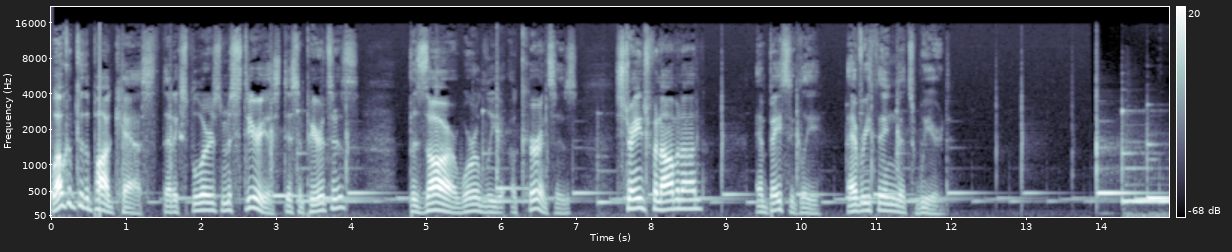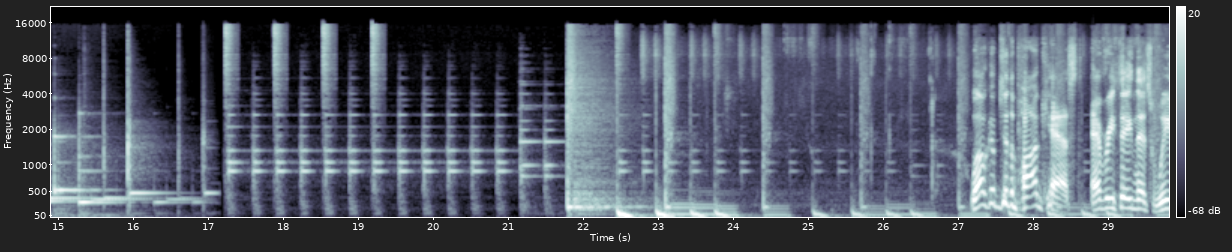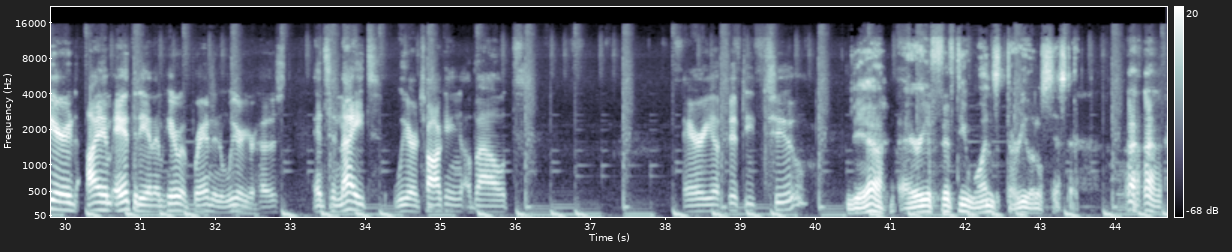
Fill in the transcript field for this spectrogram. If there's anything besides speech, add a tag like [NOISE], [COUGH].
Welcome to the podcast that explores mysterious disappearances, bizarre worldly occurrences, strange phenomenon, and basically everything that's weird. Welcome to the podcast, Everything That's Weird. I am Anthony and I'm here with Brandon, and we are your host. And tonight we are talking about Area 52. Yeah, Area 51's dirty little sister. [LAUGHS]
